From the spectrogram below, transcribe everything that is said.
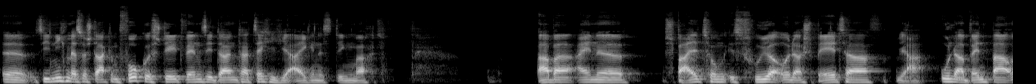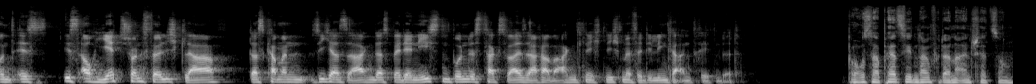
äh, sie nicht mehr so stark im Fokus steht, wenn sie dann tatsächlich ihr eigenes Ding macht. Aber eine Spaltung ist früher oder später ja unabwendbar und es ist auch jetzt schon völlig klar, das kann man sicher sagen, dass bei der nächsten Bundestagswahl Sarah Wagenknecht nicht mehr für die Linke antreten wird. Boris Happ, herzlichen Dank für deine Einschätzung.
